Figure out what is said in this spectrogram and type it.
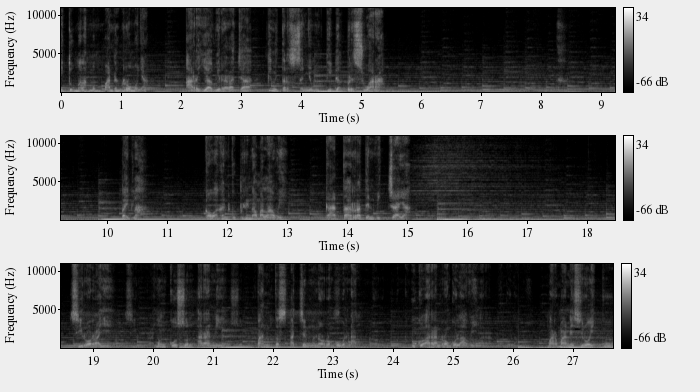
itu malah memandang romonya. Arya Wiraraja kini tersenyum tidak bersuara. Baiklah, kau akan kuberi nama Lawe, kata Raden Wijaya. Siro Rayi, mengkoson arani, pantes ajeng menoronggo wenang. Ugo aran ronggo lawe. Marmane siro iku,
